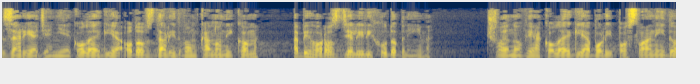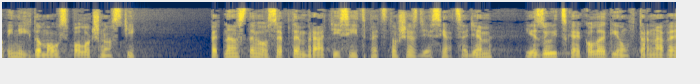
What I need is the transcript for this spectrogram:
Zariadenie kolégia odovzdali dvom kanonikom, aby ho rozdelili chudobným. Členovia kolégia boli poslaní do iných domov spoločnosti. 15. septembra 1567 jezuitské kolégium v Trnave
